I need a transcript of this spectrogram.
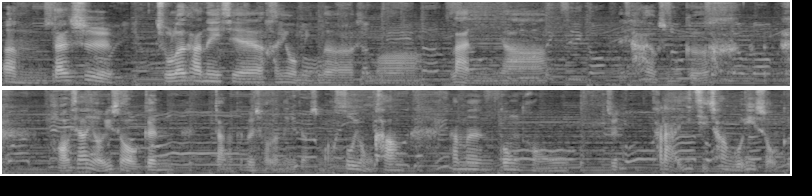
嗯，但是除了他那些很有名的什么烂泥呀，哎，他还有什么歌？好像有一首跟长得特别丑的那个叫什么苏永康。他们共同就他俩一起唱过一首歌，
